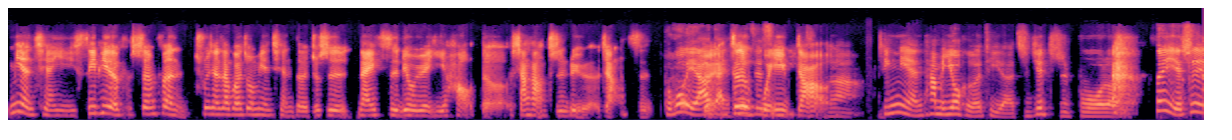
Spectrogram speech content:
面前，以 CP 的身份出现在观众面前的，就是那一次六月一号的香港之旅了，这样子。不过也要感谢这是唯一比较啊。今年他们又合体了，直接直播了，所以也是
